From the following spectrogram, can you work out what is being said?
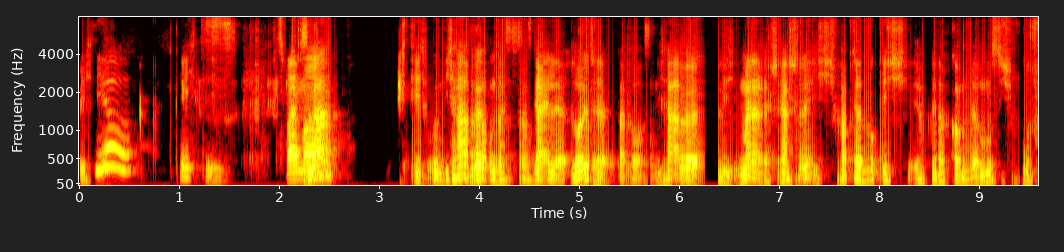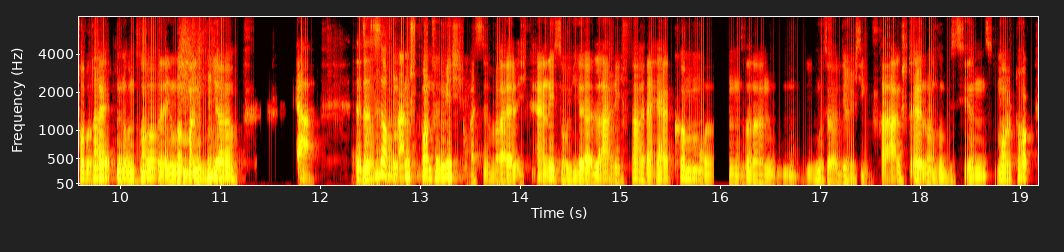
Richtig? Ja, richtig. Zweimal. Richtig. Und ich habe, und das ist das Geile, Leute da draußen, ich habe in meiner Recherche, ich habe ja wirklich, ich habe gedacht, komm, da muss ich gut vorbereiten und so, der junge Mann hier, ja, das ist auch ein Ansporn für mich, weißt du, weil ich kann ja nicht so hier Larifare daherkommen, und, sondern ich muss ja die richtigen Fragen stellen und so ein bisschen Smalltalk.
